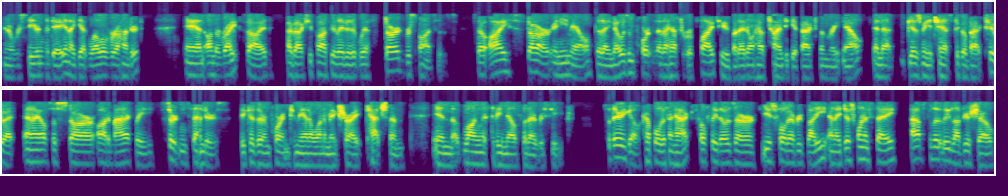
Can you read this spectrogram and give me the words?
you know, receive in a day, and I get well over 100. And on the right side, I've actually populated it with starred responses. So I star an email that I know is important that I have to reply to, but I don't have time to get back to them right now. And that gives me a chance to go back to it. And I also star automatically certain senders because they're important to me and I want to make sure I catch them in the long list of emails that I receive. So there you go, a couple of different hacks. Hopefully those are useful to everybody. And I just want to say, absolutely love your show.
